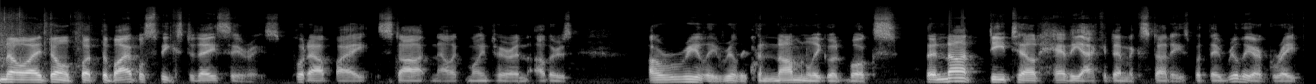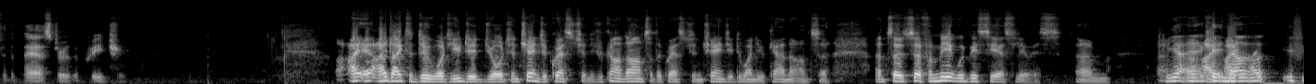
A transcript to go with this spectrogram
No, I don't. But the Bible Speaks Today series, put out by Stott and Alec Motyer and others, are really, really phenomenally good books. They're not detailed, heavy academic studies, but they really are great for the pastor or the preacher. I, would like to do what you did, George, and change a question. If you can't answer the question, change it to one you can answer. And so, so for me, it would be C.S. Lewis. Um, yeah. Okay. I, now, I, if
